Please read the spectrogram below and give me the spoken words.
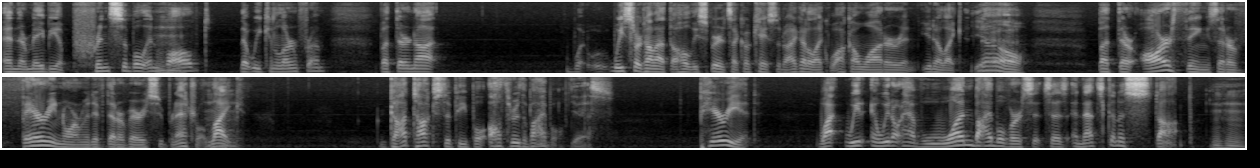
and there may be a principle mm-hmm. involved that we can learn from, but they're not we start talking about the Holy Spirit, it's like, okay, so do I got to like walk on water and, you know, like, Yeah. no. But there are things that are very normative that are very supernatural. Mm-hmm. Like, God talks to people all through the Bible, yes period. Why, we, and we don't have one Bible verse that says, and that's going to stop. Mm-hmm.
